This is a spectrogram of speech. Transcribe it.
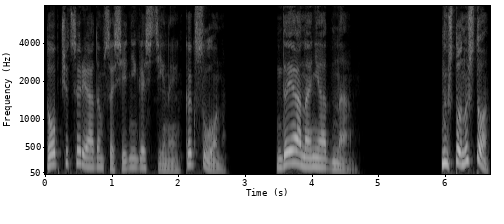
топчется рядом в соседней гостиной, как слон. Да и она не одна. «Ну что, ну что?»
